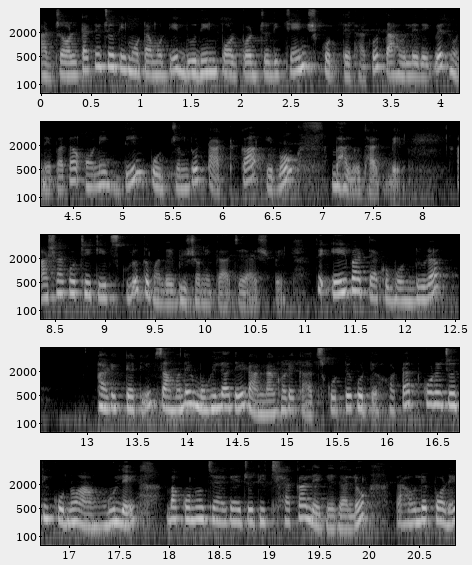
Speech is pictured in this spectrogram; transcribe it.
আর জলটাকে যদি মোটামুটি দুদিন পর পর যদি চেঞ্জ করতে থাকো, তাহলে দেখবে ধনে পাতা অনেক দিন পর্যন্ত টাটকা এবং ভালো থাকবে। আশা করছি টিপসগুলো তোমাদের ভীষণই কাজে আসবে। তো এইবার দেখো বন্ধুরা আরেকটা টিপস আমাদের মহিলাদের রান্নাঘরে কাজ করতে করতে হঠাৎ করে যদি কোনো আঙ্গুলে বা কোনো জায়গায় যদি ছ্যাঁকা লেগে গেল, তাহলে পরে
